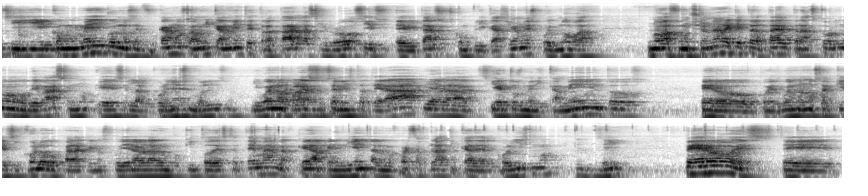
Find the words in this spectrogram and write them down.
Si como médicos nos enfocamos a únicamente tratar la cirrosis, evitar sus complicaciones, pues no va, no va a funcionar. Hay que tratar el trastorno de base, ¿no? Que es el alcoholismo. El alcoholismo. Y bueno, para eso se necesita terapia, ciertos medicamentos, pero pues bueno, no sé aquí el psicólogo para que nos pudiera hablar un poquito de este tema, queda pendiente a lo mejor esa plática de alcoholismo, ¿sí? Pero este,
